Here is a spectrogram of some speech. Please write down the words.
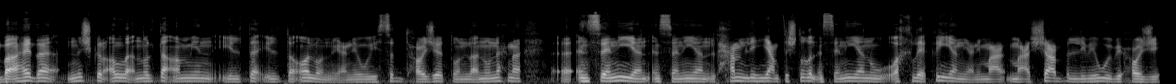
بقى هذا نشكر الله إنه التقى مين يلتقي يلتقى لهم يعني ويسد حاجاتهم لأنه نحن آه، انسانيا انسانيا الحملة هي عم تشتغل انسانيا واخلاقيا يعني مع مع الشعب اللي هو بحاجة.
